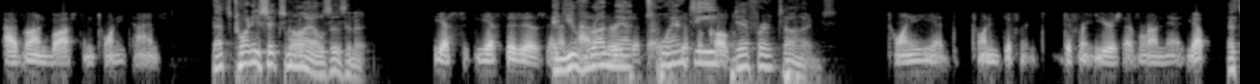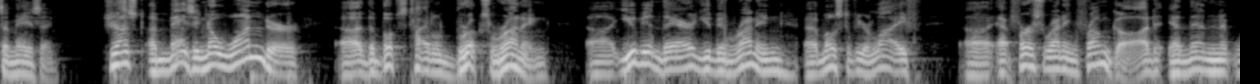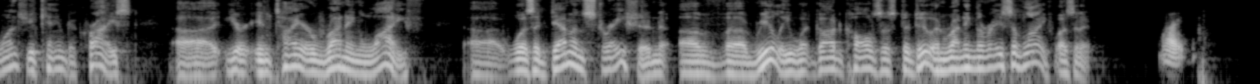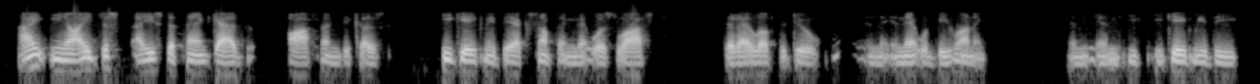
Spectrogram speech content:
I've run Boston twenty times. That's 26 miles, isn't it? Yes, yes, it is. And it's you've run that 20 difficult- different times. 20, uh, 20 different different years. I've run that. Yep. That's amazing. Just amazing. No wonder uh, the book's titled Brooks Running. Uh, you've been there, you've been running uh, most of your life, uh, at first running from God, and then once you came to Christ, uh, your entire running life uh, was a demonstration of uh, really what God calls us to do in running the race of life, wasn't it? Right. I, you know, I just, I used to thank God often because He gave me back something that was lost that I love to do, and, and that would be running. And and He He gave me the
